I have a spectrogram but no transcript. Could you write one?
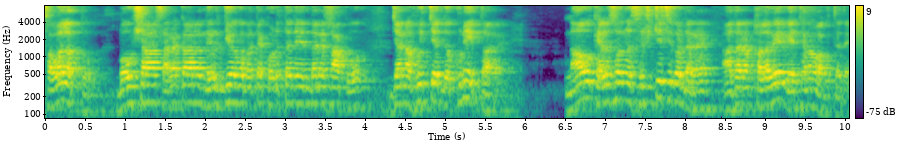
ಸವಲತ್ತು. ಬಹುಶಃ ಸರಕಾರ ನಿರುದ್ಯೋಗ ಭತ್ಯೆ ಕೊಡುತ್ತದೆ ಎಂದರೆ ಸಾಕು, ಜನ ಹುಚ್ಚೆದ್ದು ಕುಣಿಯುತ್ತಾರೆ. ನಾವು ಕೆಲಸವನ್ನು ಸೃಷ್ಟಿಸಿಕೊಂಡರೆ ಅದರ ಫಲವೇ ವೇತನವಾಗುತ್ತದೆ.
